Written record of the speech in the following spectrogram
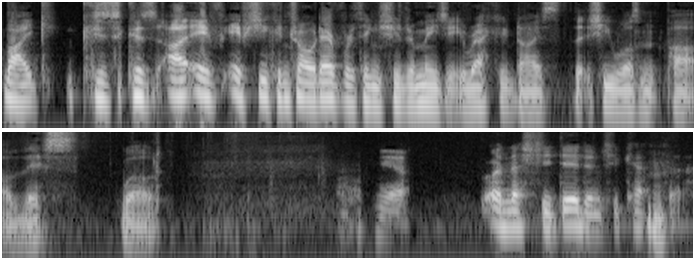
Like, because uh, if if she controlled everything, she'd immediately recognise that she wasn't part of this world. yeah Unless she did, and she kept Hmm. her.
